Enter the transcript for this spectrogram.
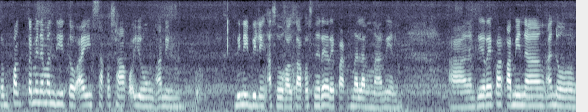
So, pag kami naman dito ay sako-sako yung aming binibiling asukal tapos nire-repack na lang namin. Ah, nagre-repack kami ng ano,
